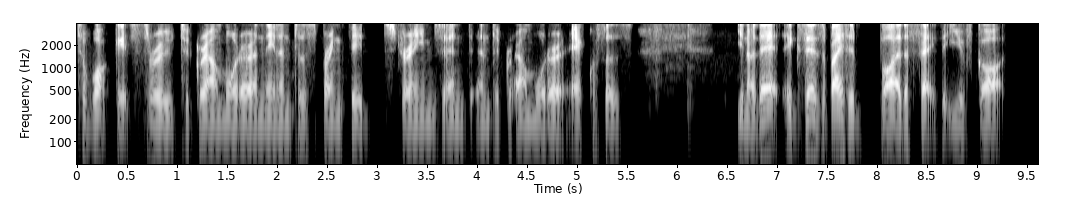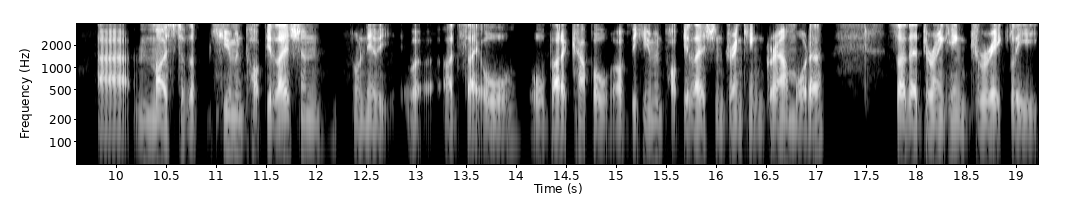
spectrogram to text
to what gets through to groundwater and then into the spring-fed streams and into groundwater aquifers. You know, that exacerbated by the fact that you've got uh, most of the human population, or nearly, well, I'd say all, all but a couple of the human population drinking groundwater so they're drinking directly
